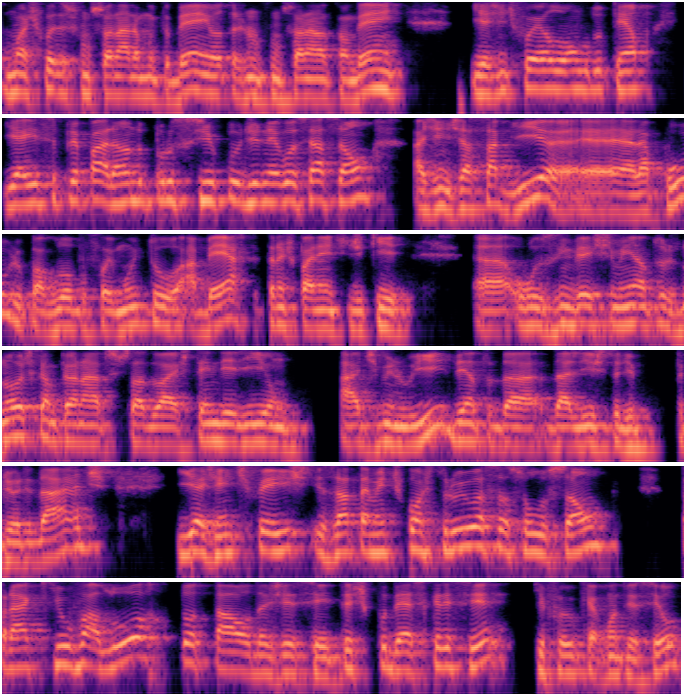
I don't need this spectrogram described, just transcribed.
umas coisas funcionaram muito bem, outras não funcionaram tão bem, e a gente foi ao longo do tempo, e aí se preparando para o ciclo de negociação, a gente já sabia, é, era público, a Globo foi muito aberta e transparente de que uh, os investimentos nos campeonatos estaduais tenderiam a diminuir dentro da, da lista de prioridades, e a gente fez exatamente, construiu essa solução para que o valor total das receitas pudesse crescer, que foi o que aconteceu.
